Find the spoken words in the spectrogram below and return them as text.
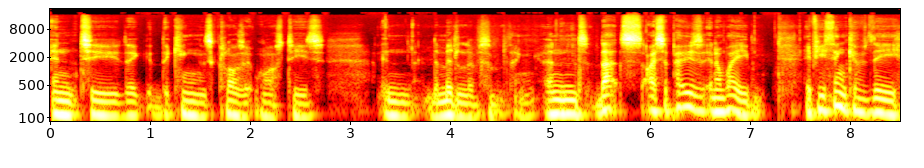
into the the king's closet whilst he's in the middle of something, and that's, I suppose, in a way, if you think of the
